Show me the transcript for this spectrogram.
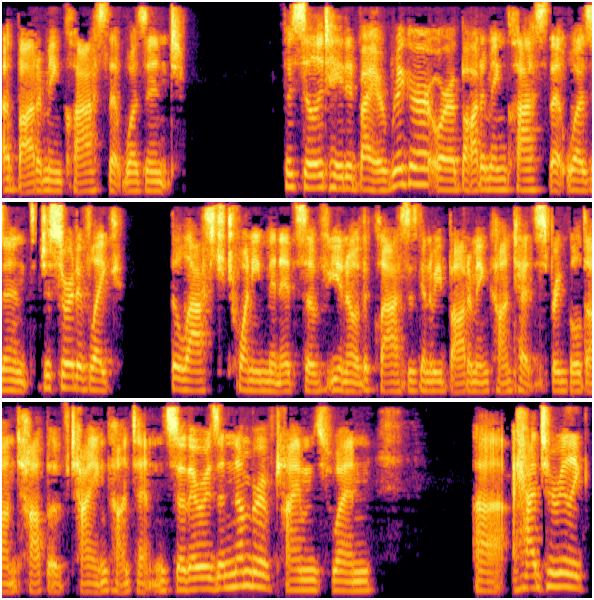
a bottoming class that wasn't facilitated by a rigger or a bottoming class that wasn't just sort of like the last 20 minutes of, you know, the class is going to be bottoming content sprinkled on top of tying content. And so there was a number of times when uh, I had to really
